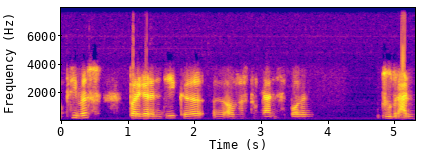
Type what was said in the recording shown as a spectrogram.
òptimes per garantir que eh, els estudiants poden podran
